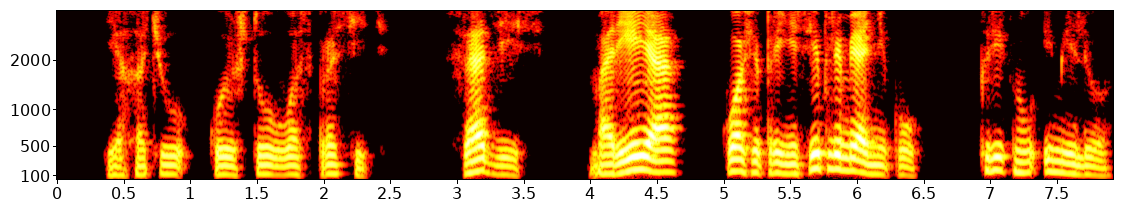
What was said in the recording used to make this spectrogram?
— Я хочу кое-что у вас спросить. — Садись. — Мария, кофе принеси племяннику! — крикнул Эмилио.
